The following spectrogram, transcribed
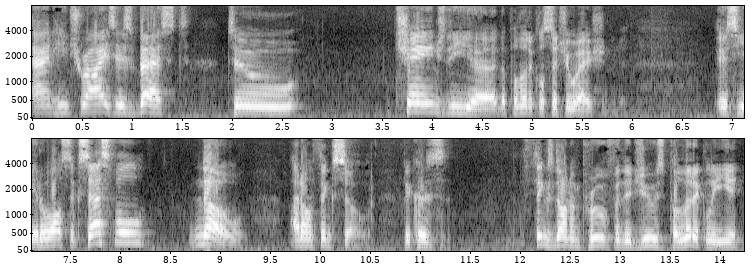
and he tries his best to change the, uh, the political situation. Is he at all successful? No, I don't think so. Because things don't improve for the Jews politically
